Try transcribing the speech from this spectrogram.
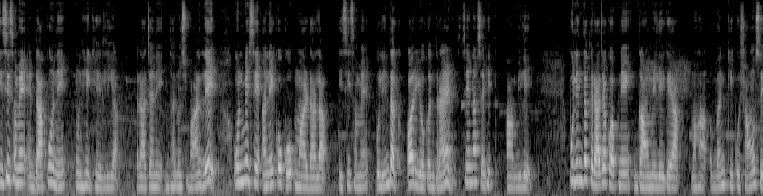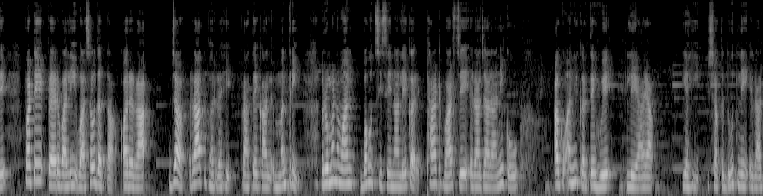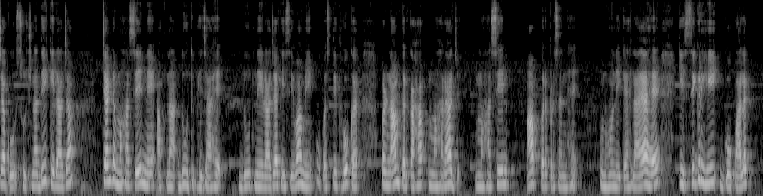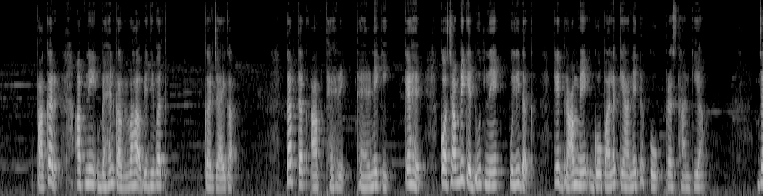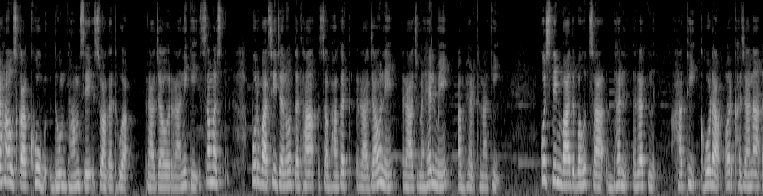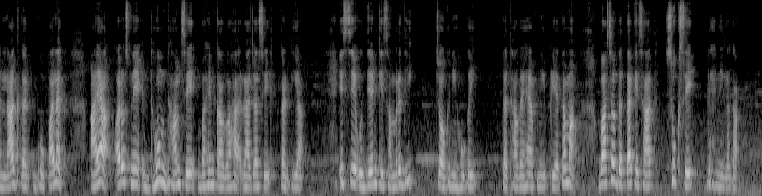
इसी समय डाकुओं ने उन्हें घेर लिया। राजा ने धनुष बाण ले उनमें से अनेकों को मार डाला। इसी समय पुलिंदक और योगंद्रायण सेना सहित आ मिले। पुलिंदक राजा को अपने गाँव में ले गया। वहाँ वन की कुशाओं से फटे पैर वाली वासवदत्ता और राजा रात भर रहे। प्रातःकाल मंत्री रोमनवान बहुत सी सेना लेकर ठाठ बाट से राजा रानी को अगवानी करते हुए ले आया। यही शकदूत ने राजा को सूचना दी कि राजा चंड महासेन ने अपना दूत भेजा है। दूत ने राजा की सेवा में उपस्थित होकर प्रणाम कर कहा, महाराज, महासेन आप पर प्रसन्न है। उन्होंने कहलाया है कि शीघ्र ही गोपालक पाकर अपनी बहन का विवाह विधिवत कर जाएगा। तब तक आप ठहरे, ठहरने की कह कौशाम्बी के दूत ने पुलिदक के ग्राम में गोपालक के आने तक को प्रस्थान किया, जहाँ उसका खूब धूमधाम से स्वागत हुआ। राजा और रानी की समस्त पूर्ववासी जनों तथा सभागत राजाओं ने राजमहल में अभ्यर्थना की। कुछ दिन बाद बहुत सा धन, रत्न, हाथी, घोड़ा और खजाना लाद कर गोपालक आया और उसने धूमधाम से बहन का वह राजा से कर दिया। इससे उद्यन की समृद्धि चौगनी हो गई तथा वह अपनी प्रियतमा वासव दत्ता के साथ सुख से रहने लगा।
